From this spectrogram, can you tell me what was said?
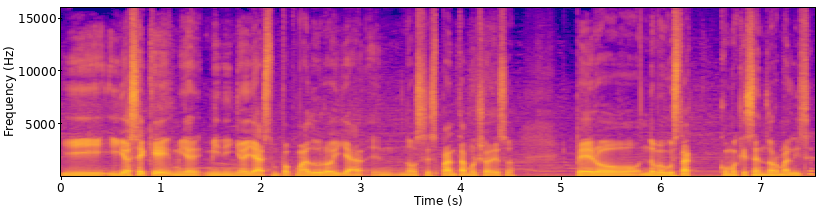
Y, y yo sé que mi, mi niño ya es un poco maduro y ya eh, no se espanta mucho de eso. Pero no me gusta como que se normalice.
